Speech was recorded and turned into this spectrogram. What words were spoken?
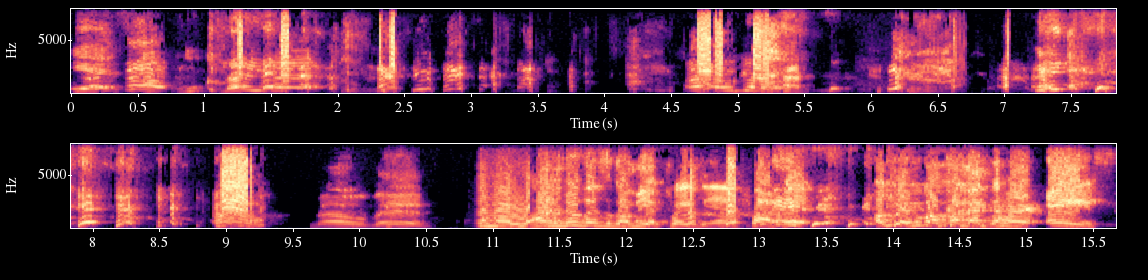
Yes. Oh, now Oh, God. Oh, no, man. Oh, I knew this was gonna be a crazy ass topic. Okay, we're gonna come back to her. Ace,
